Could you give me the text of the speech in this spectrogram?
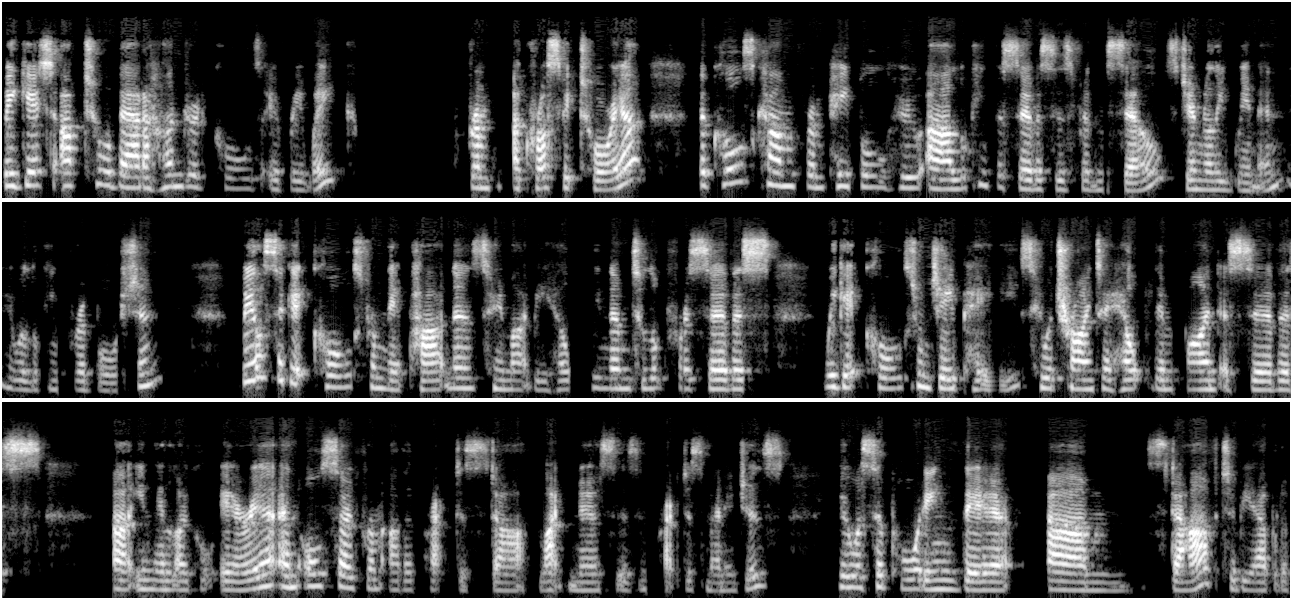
We get up to about 100 calls every week from across Victoria. The calls come from people who are looking for services for themselves, generally women who are looking for abortion. We also get calls from their partners who might be helping them to look for a service. We get calls from GPs who are trying to help them find a service uh, in their local area and also from other practice staff like nurses and practice managers who are supporting their um, staff to be able to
